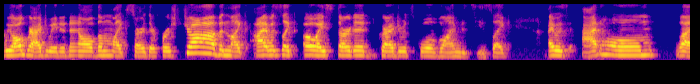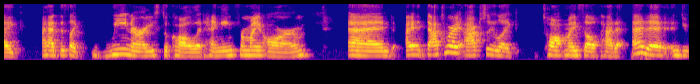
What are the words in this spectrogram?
we all graduated and all of them like started their first job. And like, I was like, oh, I started graduate school of Lyme disease. Like I was at home, like I had this like wiener, I used to call it, hanging from my arm and i that's where i actually like taught myself how to edit and do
